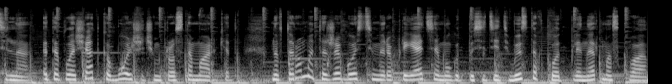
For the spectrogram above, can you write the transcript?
Действительно, эта площадка больше, чем просто маркет. На втором этаже гости мероприятия могут посетить выставку от Пленер Москва.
